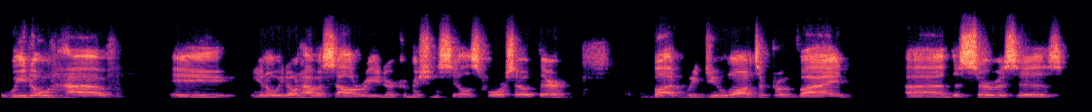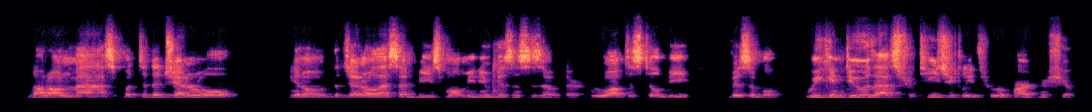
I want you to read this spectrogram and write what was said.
we don't have a you know we don't have a salaried or commissioned sales force out there, but we do want to provide uh, the services not on mass, but to the general you know the general SMB, small medium businesses out there. We want to still be visible we can do that strategically through a partnership.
